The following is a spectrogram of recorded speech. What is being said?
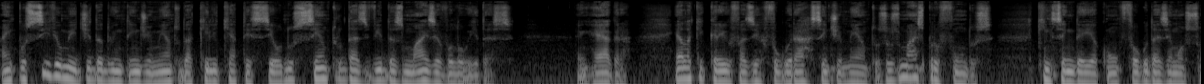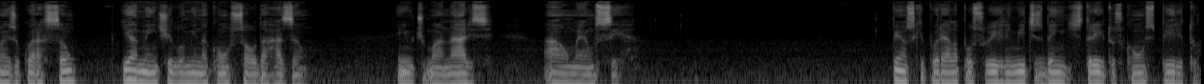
a impossível medida do entendimento daquele que a teceu no centro das vidas mais evoluídas. Em regra, ela que creio fazer fulgurar sentimentos, os mais profundos, que incendeia com o fogo das emoções o coração e a mente ilumina com o sol da razão. Em última análise, a alma é um ser. Penso que por ela possuir limites bem estreitos com o espírito,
